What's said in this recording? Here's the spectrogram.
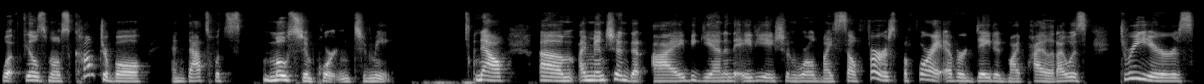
what feels most comfortable, and that's what's most important to me. Now, um, I mentioned that I began in the aviation world myself first before I ever dated my pilot. I was three years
